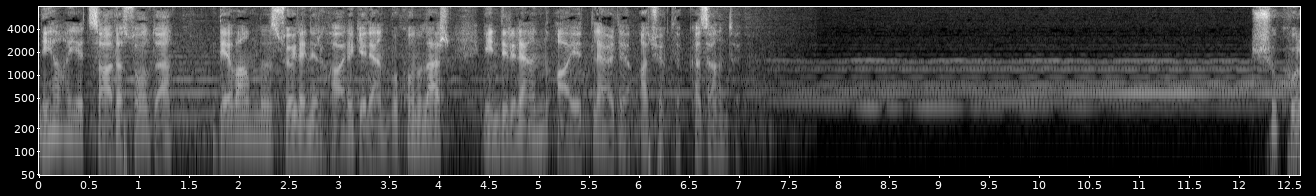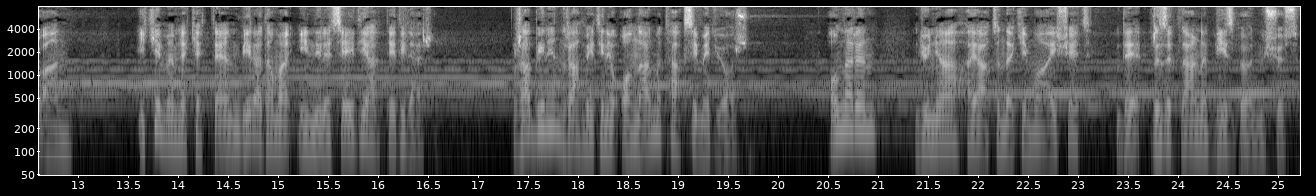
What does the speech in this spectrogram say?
Nihayet sağda solda devamlı söylenir hale gelen bu konular indirilen ayetlerde açıklık kazandı. Şu Kur'an iki memleketten bir adama indirilseydi ya dediler. Rabbinin rahmetini onlar mı taksim ediyor? Onların dünya hayatındaki maişet ve rızıklarını biz bölmüşüz.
